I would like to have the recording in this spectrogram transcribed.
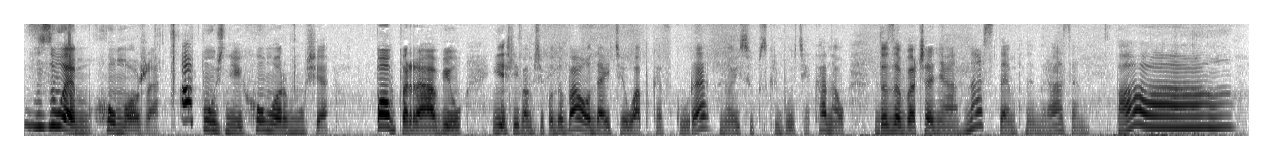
w złym humorze, a później humor mu się poprawił. Jeśli Wam się podobało, dajcie łapkę w górę, no i subskrybujcie kanał. Do zobaczenia następnym razem. Pa!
